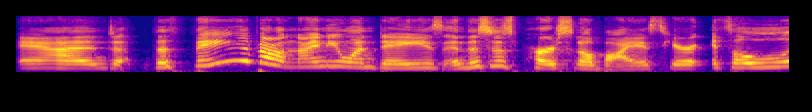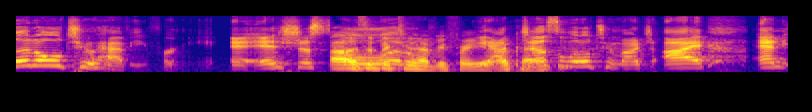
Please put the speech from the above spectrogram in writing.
And the thing about 91 Days, and this is personal bias here, it's a little too heavy for me. It's just oh, it's a, a bit little, too heavy for you. Yeah, okay. just a little too much. I and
